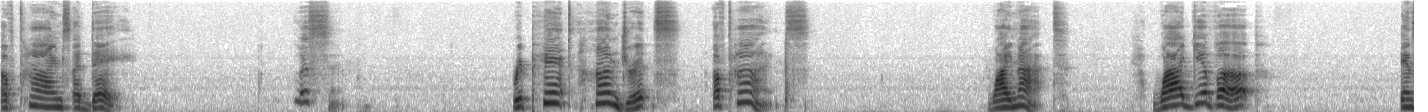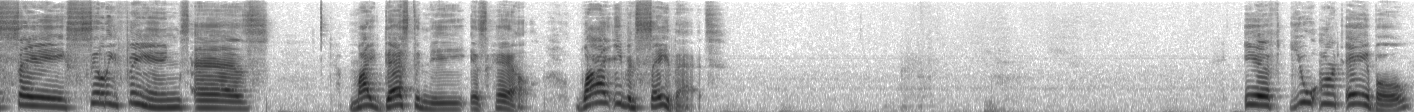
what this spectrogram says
of times a day. Listen. Repent hundreds of times. Why not? Why give up and say silly things as, my destiny is hell? Why even say that? If you aren't able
